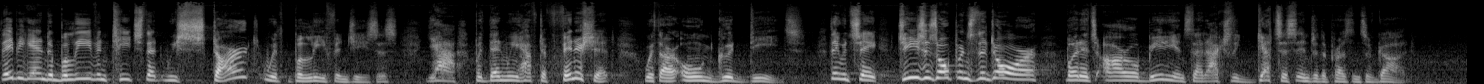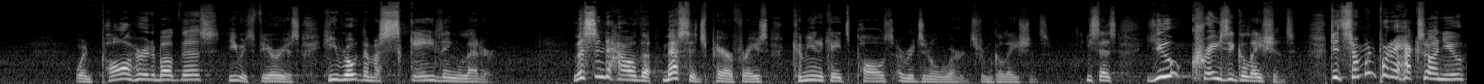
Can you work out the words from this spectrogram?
They began to believe and teach that we start with belief in Jesus, yeah, but then we have to finish it with our own good deeds. They would say, Jesus opens the door, but it's our obedience that actually gets us into the presence of God. When Paul heard about this, he was furious. He wrote them a scathing letter. Listen to how the message paraphrase communicates Paul's original words from Galatians. He says, You crazy Galatians, did someone put a hex on you?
